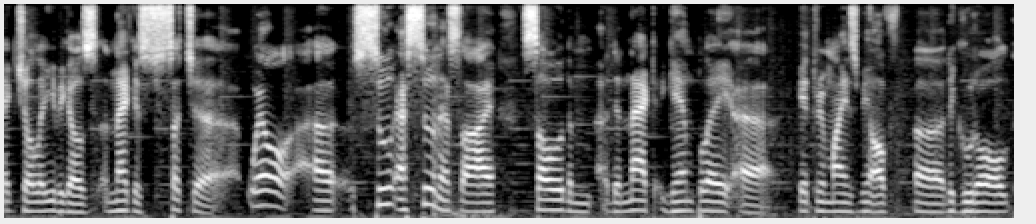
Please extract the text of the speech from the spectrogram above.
actually because Knack is such a well uh, soon as soon as I saw the, the Knack gameplay uh, it reminds me of uh, the good old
